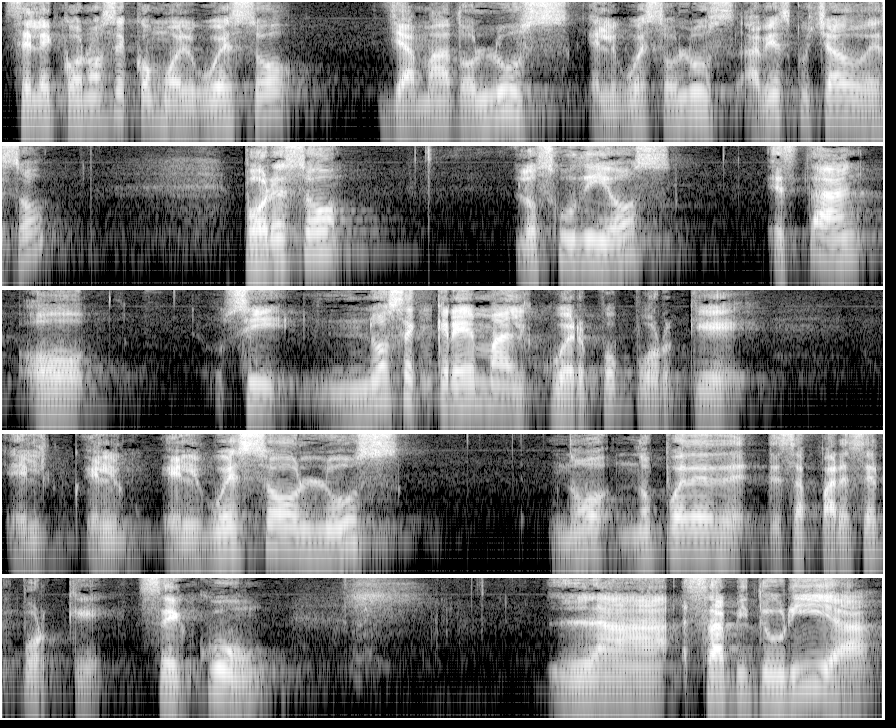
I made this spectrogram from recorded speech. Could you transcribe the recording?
se le conoce como el hueso llamado luz, el hueso luz. ¿Había escuchado de eso? Por eso los judíos están, o sí, no se crema el cuerpo porque el, hueso luz no, no puede desaparecer porque según la sabiduría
